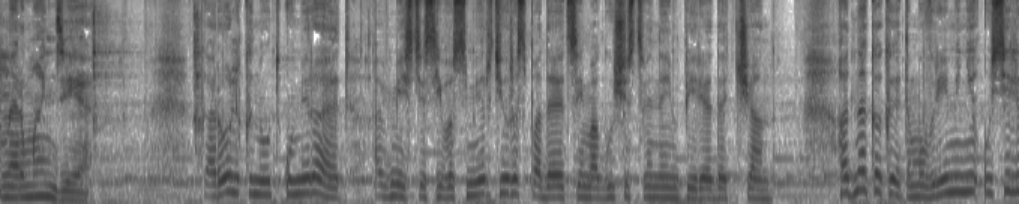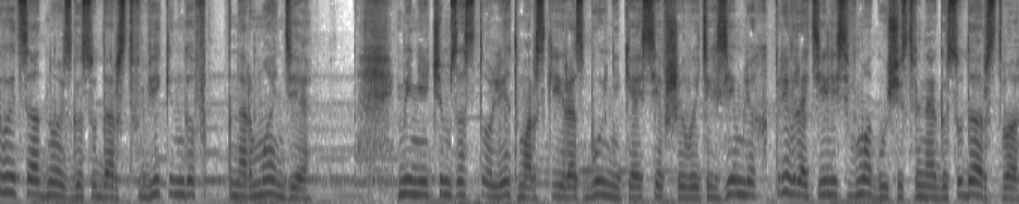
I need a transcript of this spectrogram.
Нормандия. Король Кнут умирает, а вместе с его смертью распадается и могущественная империя датчан – Однако к этому времени усиливается одно из государств викингов – Нормандия. Менее чем за сто лет морские разбойники, осевшие в этих землях, превратились в могущественное государство.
